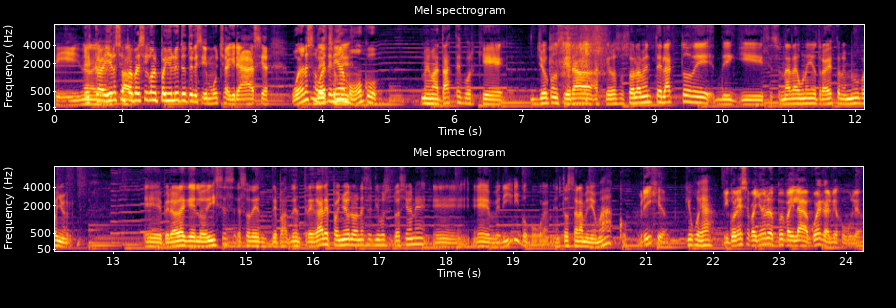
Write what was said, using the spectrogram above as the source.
Sí, no, el caballero siempre aparecía con el pañuelito y tú le decías, muchas gracias. Weón, esa weá tenía me- moco. Me mataste porque yo consideraba asqueroso solamente el acto de, de que se sonara una y otra vez con el mismo pañuelo. Eh, pero ahora que lo dices, eso de, de entregar el pañuelo en ese tipo de situaciones eh, es verídico, pues, weón. Entonces ahora me dio más asco. Brígido. Qué weá. Y con ese pañuelo después bailaba cueca el viejo culeo.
